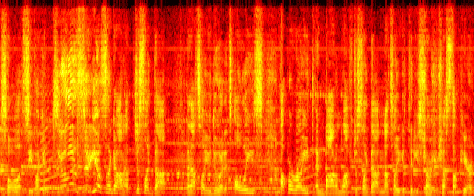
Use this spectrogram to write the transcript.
So let's see if I can do this. Yes, I got it. Just like that. And that's how you do it. It's always upper right and bottom left, just like that. And that's how you get to these treasure chests up here.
